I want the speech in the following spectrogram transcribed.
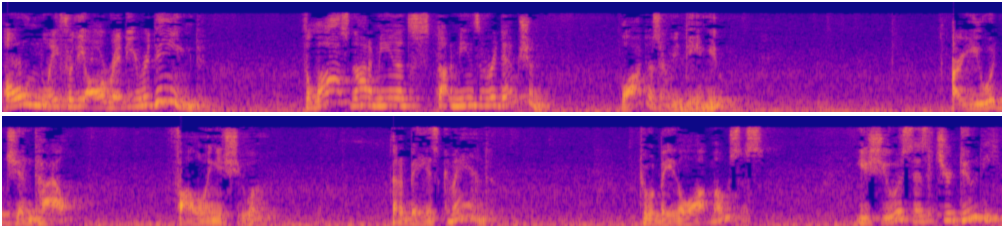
only for the already redeemed. The law is not a means, not a means of redemption. Law doesn't redeem you. Are you a Gentile following Yeshua, then obey his command to obey the law of Moses. Yeshua says it's your duty.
